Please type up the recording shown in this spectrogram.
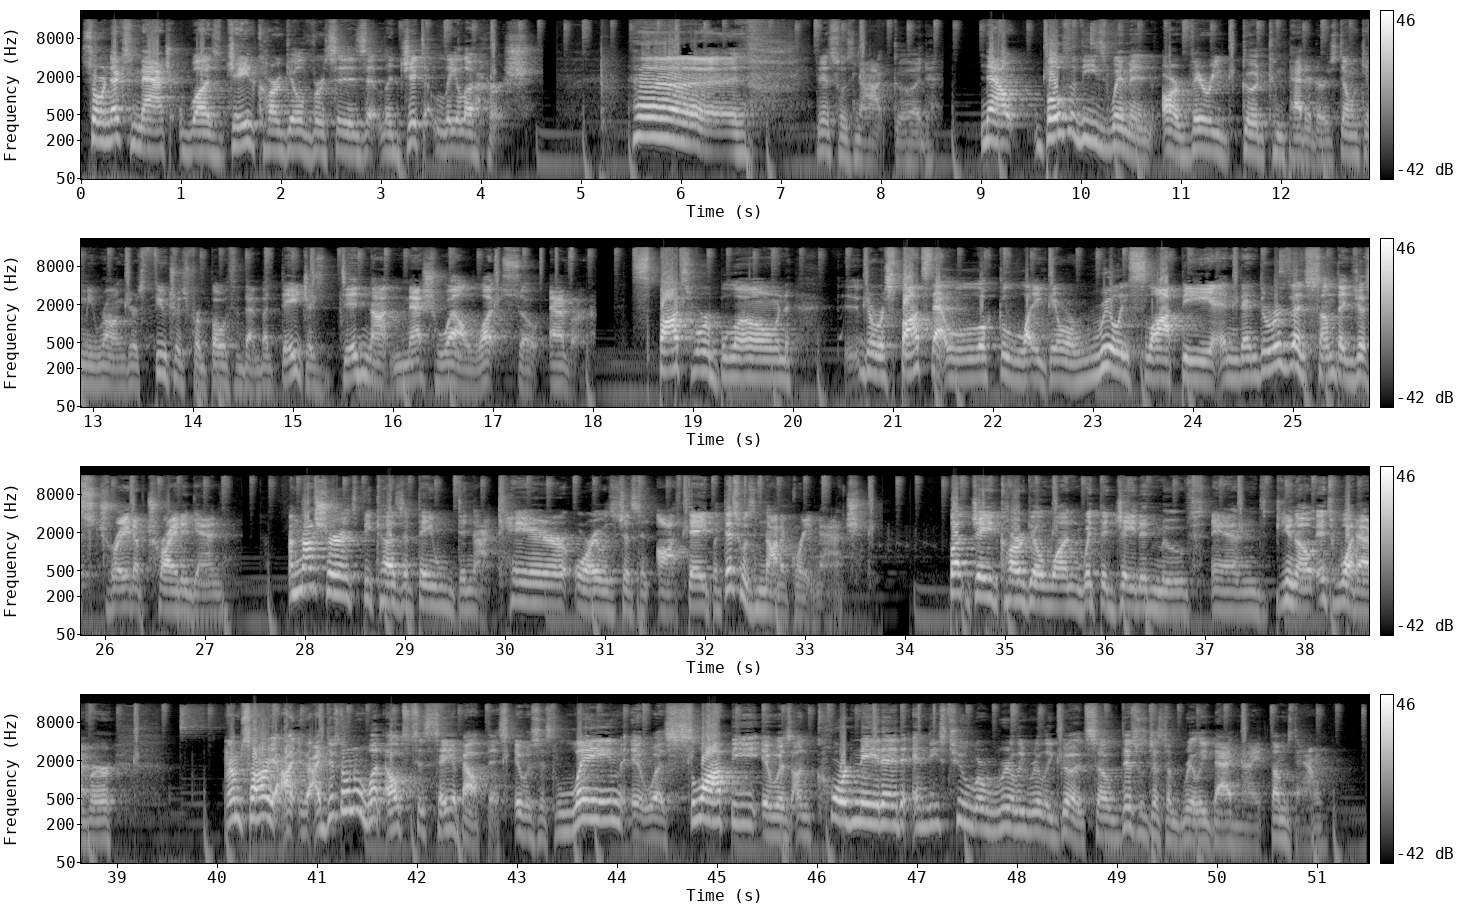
So our next match was Jade Cargill versus legit Leyla Hirsch. this was not good. Now, both of these women are very good competitors, don't get me wrong. There's futures for both of them, but they just did not mesh well whatsoever. Spots were blown. There were spots that looked like they were really sloppy, and then there was some that just straight up tried again. I'm not sure it's because if they did not care or it was just an off day, but this was not a great match. But Jade Cargill won with the jaded moves, and you know, it's whatever. I'm sorry, I, I just don't know what else to say about this. It was just lame, it was sloppy, it was uncoordinated, and these two were really, really good. So this was just a really bad night. Thumbs down.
